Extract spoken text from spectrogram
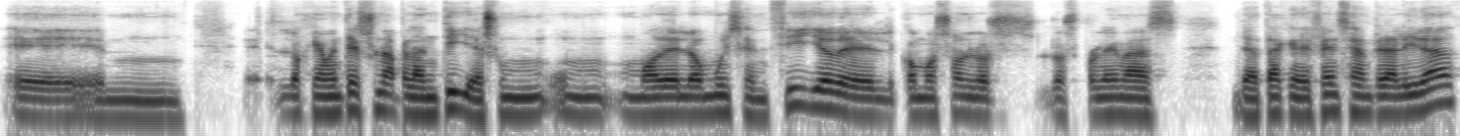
Em, lógicamente es una plantilla, es un, modelo muy sencillo de cómo son los, problemas de ataque-defensa en realidad.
